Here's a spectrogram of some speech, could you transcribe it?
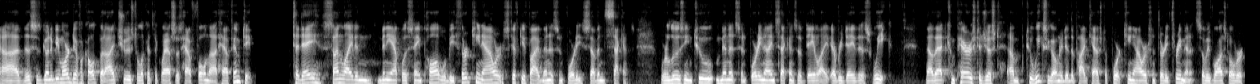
Uh, this is going to be more difficult, but I choose to look at the glasses half full, not half empty. Today, sunlight in Minneapolis, St. Paul will be 13 hours, 55 minutes, and 47 seconds. We're losing two minutes and 49 seconds of daylight every day this week. Now, that compares to just um, two weeks ago when we did the podcast of 14 hours and 33 minutes. So we've lost over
